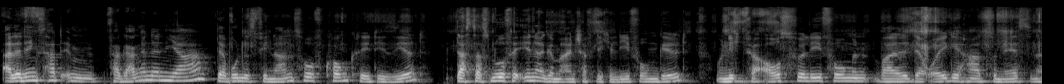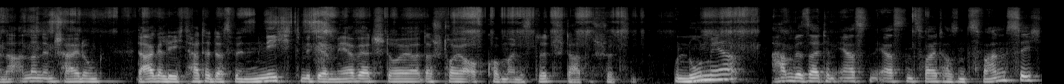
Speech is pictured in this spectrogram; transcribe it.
Allerdings hat im vergangenen Jahr der Bundesfinanzhof konkretisiert, dass das nur für innergemeinschaftliche Lieferungen gilt und nicht für Ausführlieferungen, weil der EuGH zunächst in einer anderen Entscheidung dargelegt hatte, dass wir nicht mit der Mehrwertsteuer das Steueraufkommen eines Drittstaates schützen. Und nunmehr haben wir seit dem 01.01.2020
